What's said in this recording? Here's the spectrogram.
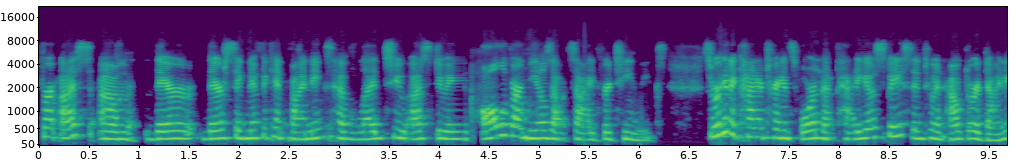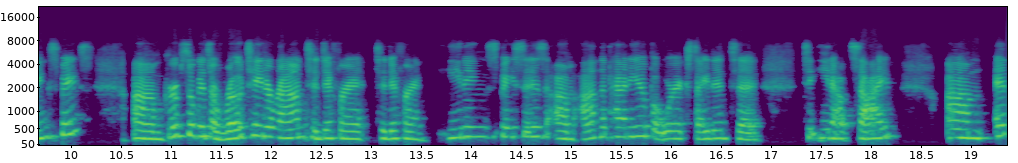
for us, um, their, their significant findings have led to us doing all of our meals outside for teen weeks. So we're gonna kind of transform that patio space into an outdoor dining space. Um, groups will get to rotate around to different, to different eating spaces um, on the patio, but we're excited to, to eat outside. Um, and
